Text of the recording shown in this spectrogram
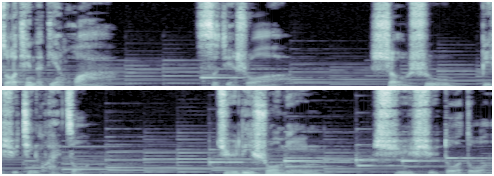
昨天的电话，四姐说，手术必须尽快做。举例说明，许许多多。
